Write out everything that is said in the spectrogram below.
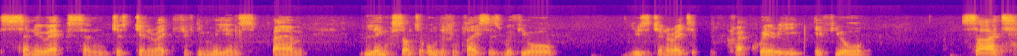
SEnuke and just generate 50 million spam links onto all different places with your user generated crap query, if your site,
